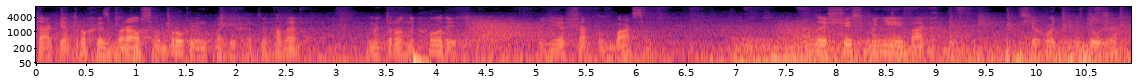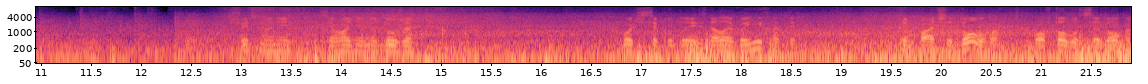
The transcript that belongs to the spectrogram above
Так, я трохи збирався в Бруклін поїхати, але метро не ходить, є шаттл-баси. Але щось мені і так сьогодні не дуже. Щось мені сьогодні не дуже хочеться кудись далеко їхати. Тим паче довго, бо автобус це довга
